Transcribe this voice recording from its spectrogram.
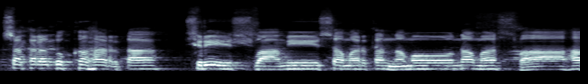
सकल दुःख हरता श्री स्वामी समर्थ नमो नम स्वाहा।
